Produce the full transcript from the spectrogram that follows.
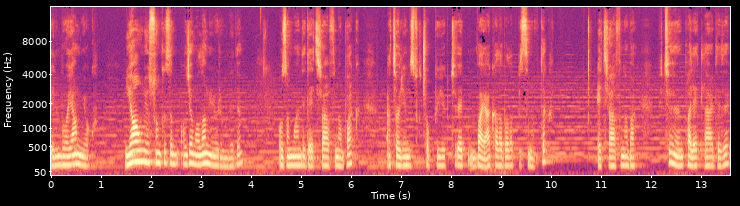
benim boyam yok. Niye almıyorsun kızım? Hocam alamıyorum dedim. O zaman dedi etrafına bak. Atölyemiz çok büyüktü ve bayağı kalabalık bir sınıftık. Etrafına bak. Bütün paletler dedi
